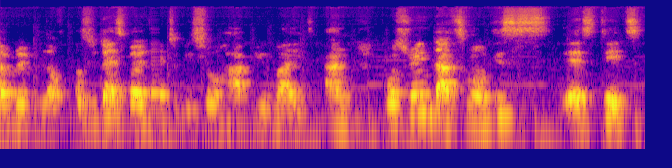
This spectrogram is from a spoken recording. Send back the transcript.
Of course, you don't expect them to be so happy about it. And considering that some of these uh, states,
